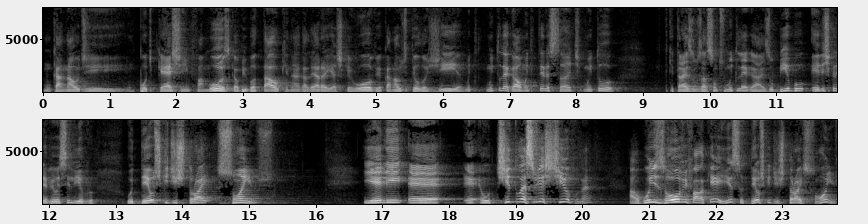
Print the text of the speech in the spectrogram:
um canal de um podcast famoso, que é o Bibotalk, né? A galera aí acho que ouve, é canal de teologia, muito, muito legal, muito interessante, muito que traz uns assuntos muito legais. O Bibo, ele escreveu esse livro, O Deus que Destrói Sonhos. E ele, é, é, o título é sugestivo, né? Alguns ouvem e falam, que isso? Deus que destrói sonhos?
